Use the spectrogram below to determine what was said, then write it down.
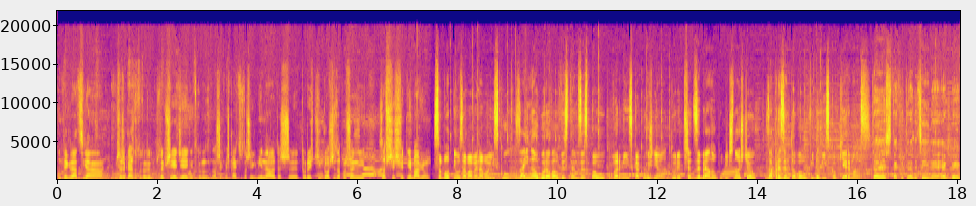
integracja. Myślę, że każdy, kto tutaj przyjedzie, nie tylko z naszych mieszkańców, z naszej gminy, ale też e, turyści, goście zaproszeni, zawsze się świetnie bawią. Sobotnią zabawę na boisku zainaugurował występ zespołu Warmińska Kuźnia, który przed zebraną publicznością zaprezentował widowisko Kiermas. To jest takie tradycyjne jakby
